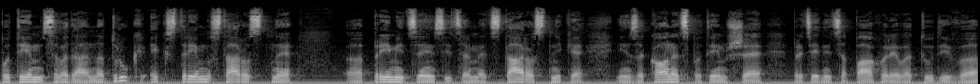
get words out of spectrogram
potem seveda na drug ekstrem starostne premice in sicer med starostnike in za konec potem še predsednica Pahorjeva tudi v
